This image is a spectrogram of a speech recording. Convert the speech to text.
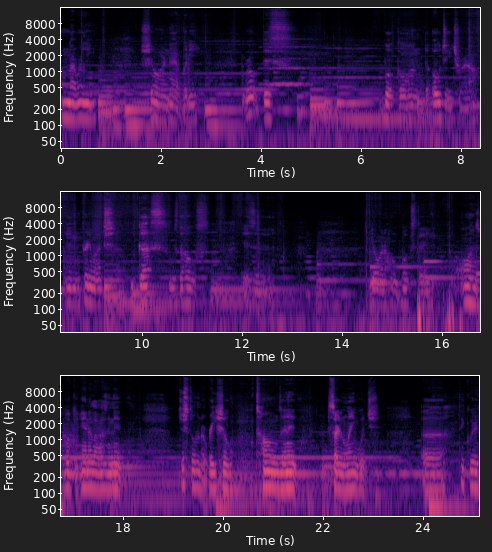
I'm not really sure on that, but he wrote this book on the OJ trial, and pretty much Gus, who's the host, is uh, doing a whole book study on his book and analyzing it, just on the racial tones in it, certain language. Uh, I think we're,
